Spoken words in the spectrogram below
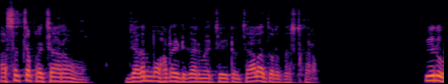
అసత్య ప్రచారం జగన్మోహన్ రెడ్డి గారి మీద చేయటం చాలా దురదృష్టకరం. వీరు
